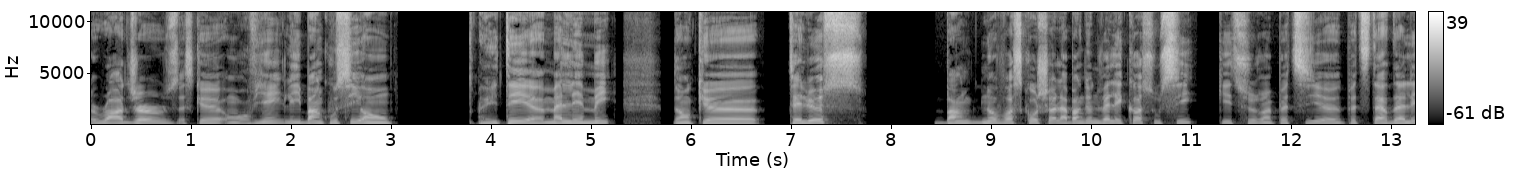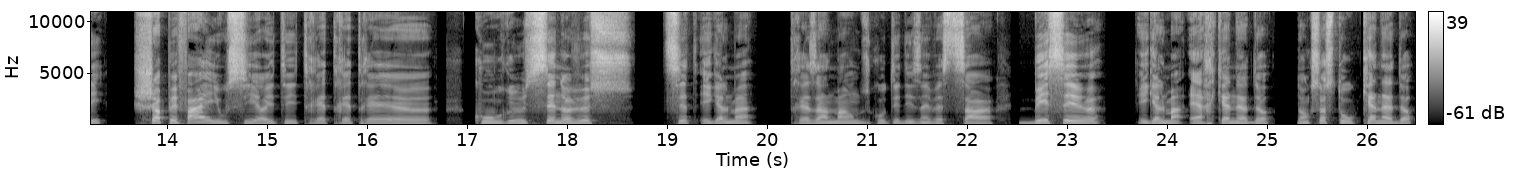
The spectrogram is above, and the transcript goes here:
Rogers. Est-ce qu'on revient? Les banques aussi ont été euh, mal aimé. Donc, euh, TELUS, Banque Nova Scotia, la Banque de Nouvelle-Écosse aussi, qui est sur un petit, euh, petit air d'aller. Shopify aussi a été très, très, très couru. Cenovus, titre également très en demande du côté des investisseurs. BCE, également Air Canada. Donc, ça, c'est au Canada,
